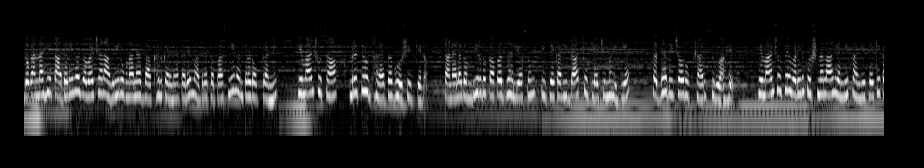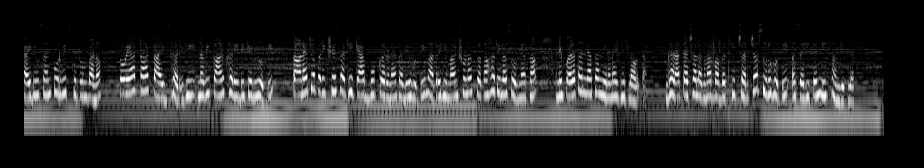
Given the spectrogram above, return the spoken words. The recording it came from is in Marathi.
दोघांनाही तातडीनं जवळच्या नागरी रुग्णालयात दाखल करण्यात आले मात्र तपासणीनंतर डॉक्टरांनी हिमांशूचा मृत्यू झाल्याचं घोषित केलं. ताण्याला गंभीर दुखापत झाली असून तिचे काही दात तुटल्याची माहिती आहे. सध्या तिच्यावर उपचार सुरू आहेत. हिमांशूचे वडील कृष्णलाल यांनी सांगितले की काही दिवसांपूर्वीच कुटुंबानं टोयाटा टायझर ही नवी कार खरेदी केली होती. ताण्याच्या परीक्षेसाठी कॅब बुक करण्यात आली होती. मात्र हिमांशूनं स्वतः तिला सोडण्याचा आणि परत आणण्याचा निर्णय घेतला होता. घरात त्याच्या लग्नाबाबत ही चर्चा सुरू होती असंही त्यांनी सांगितलं.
